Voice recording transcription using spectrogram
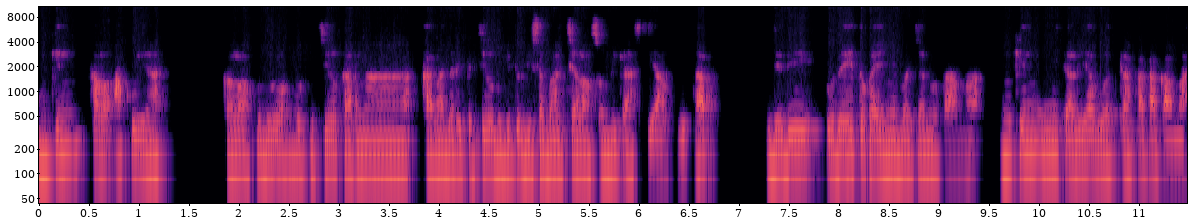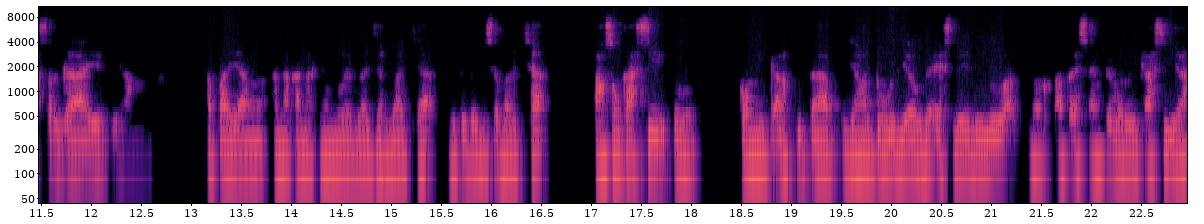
mungkin kalau aku ya kalau aku dulu waktu kecil karena karena dari kecil begitu bisa baca langsung dikasih Alkitab jadi udah itu kayaknya bacaan utama. Mungkin ini kali ya buat kakak-kakak master guide yang apa yang anak-anaknya mulai belajar baca, gitu udah bisa baca, langsung kasih itu komik Alkitab. Jangan tunggu dia udah SD dulu atau SMP baru dikasih ya.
